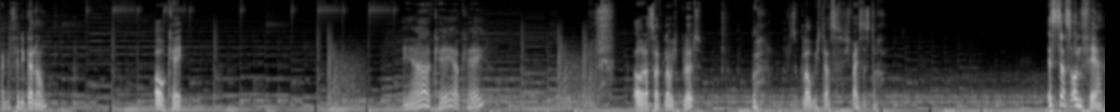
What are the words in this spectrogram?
Danke für die Gönnung. Okay. Ja, okay, okay. Oh, das war, glaube ich, blöd. Oh, so glaube ich das. Ich weiß es doch. Ist das unfair?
